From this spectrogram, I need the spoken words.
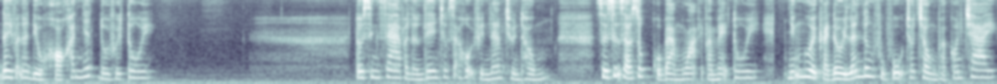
đây vẫn là điều khó khăn nhất đối với tôi. Tôi sinh ra và lớn lên trong xã hội việt nam truyền thống dưới sự giáo dục của bà ngoại và mẹ tôi, những người cả đời lăn lưng phục vụ cho chồng và con trai.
